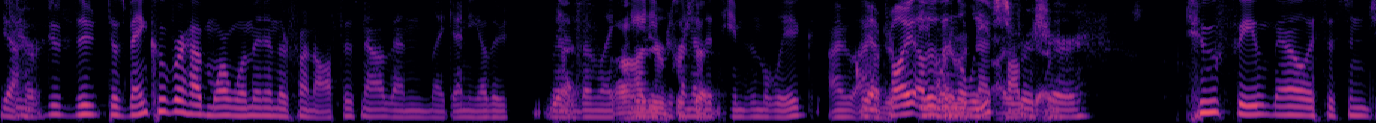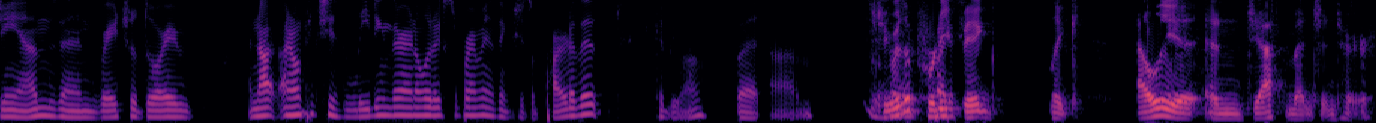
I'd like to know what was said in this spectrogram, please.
Yeah, Do- do- do- does Vancouver have more women in their front office now than like any other than, Yes, than like a eighty hundred percent of the teams in the league? I, I Yeah, would probably other than the Leafs for sure. Two female assistant GMs and Rachel Doerrie. I'm Not, I don't think she's leading their analytics department. I think she's a part of it. Could be wrong, but um, She was a quite pretty few- big, like Elliot and Jeff mentioned her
